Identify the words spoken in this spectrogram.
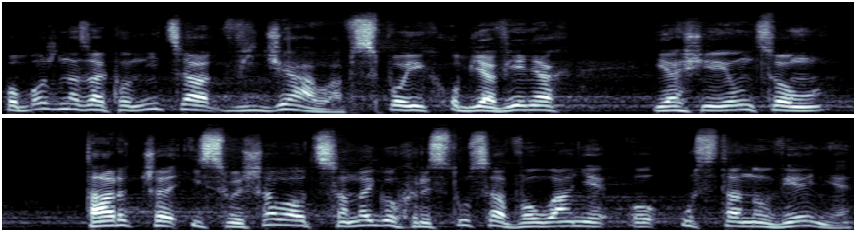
pobożna zakonnica, widziała w swoich objawieniach jaśniejącą tarczę i słyszała od samego Chrystusa wołanie o ustanowienie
